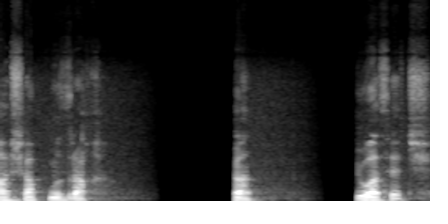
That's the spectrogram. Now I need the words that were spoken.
ahşap mızrak. Şu an. Yuva seç.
